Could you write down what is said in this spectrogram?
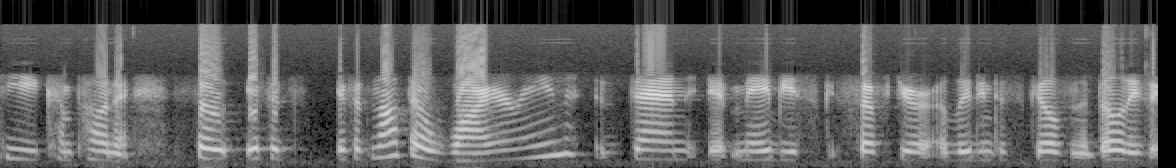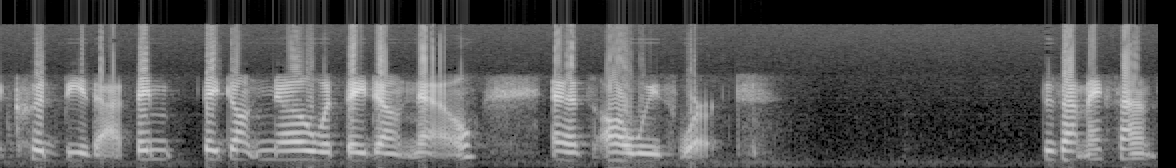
key component. So if it's if it's not their wiring, then it may be. So if you're alluding to skills and abilities, it could be that they they don't know what they don't know, and it's always worked. Does that make sense?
